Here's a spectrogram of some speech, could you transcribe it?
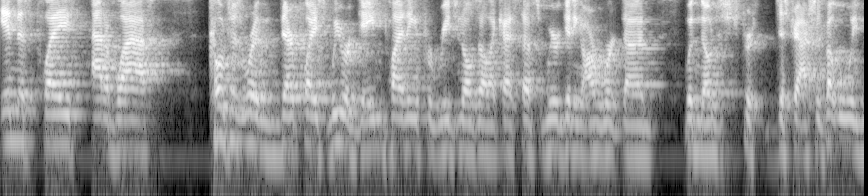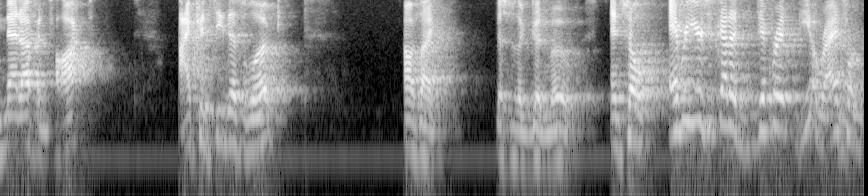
in this place, had a blast. Coaches were in their place. We were game planning for regionals and all that kind of stuff. So we were getting our work done with no dist- distractions. But when we met up and talked, I could see this look. I was like, this is a good move. And so every year's just got a different deal, right? So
